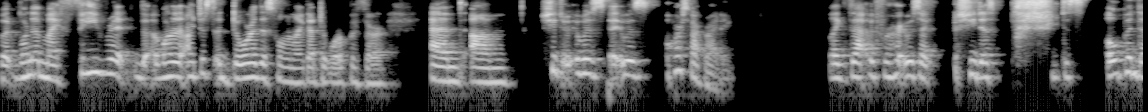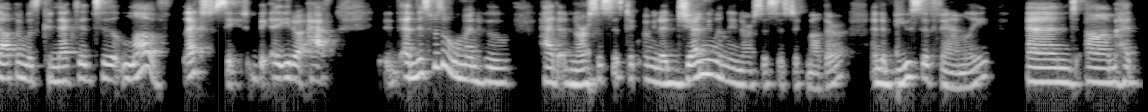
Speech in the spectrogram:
But one of my favorite, one of, I just adore this woman. I got to work with her, and um, she it was it was horseback riding like that for her it was like she just she just opened up and was connected to love ecstasy you know and this was a woman who had a narcissistic i mean a genuinely narcissistic mother an abusive family and um, had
